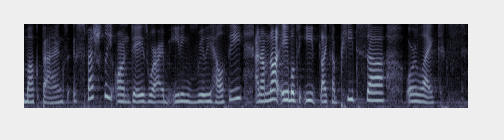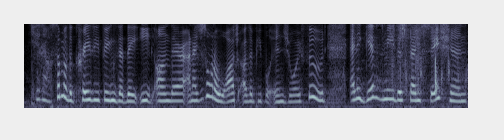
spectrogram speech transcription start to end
mukbangs, especially on days where I'm eating really healthy and I'm not able to eat like a pizza or like you know some of the crazy things that they eat on there and i just want to watch other people enjoy food and it gives me the sensation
